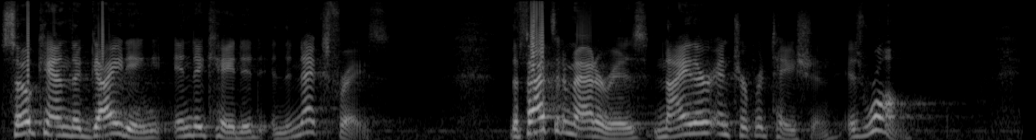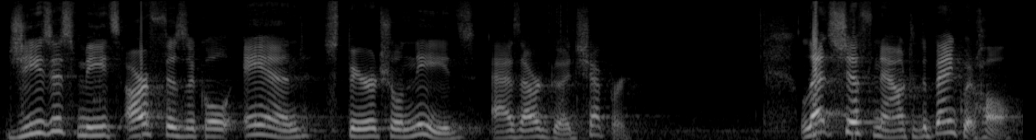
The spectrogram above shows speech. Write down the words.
So can the guiding indicated in the next phrase. The fact of the matter is, neither interpretation is wrong. Jesus meets our physical and spiritual needs as our good shepherd. Let's shift now to the banquet hall.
